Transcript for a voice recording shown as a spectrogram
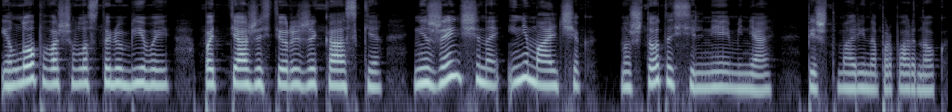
И лоб ваш властолюбивый под тяжестью рыжей каски не женщина и не мальчик, но что-то сильнее меня, пишет Марина про Парнок.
